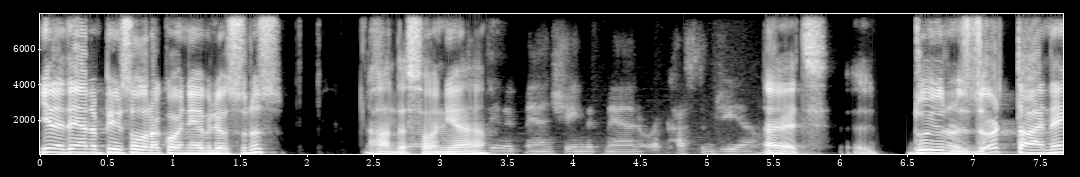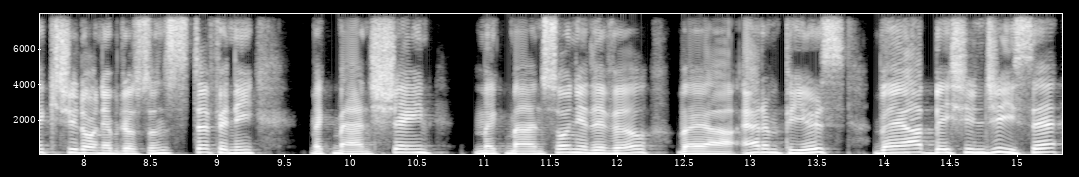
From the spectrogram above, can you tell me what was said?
Yine de Aaron Pierce olarak oynayabiliyorsunuz. Aha da Sonya. Evet. e, Duydunuz. Dört tane kişiyle oynayabiliyorsunuz. Stephanie, McMahon, Shane, McMahon, Sonya Deville veya Aaron Pierce veya beşinci ise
